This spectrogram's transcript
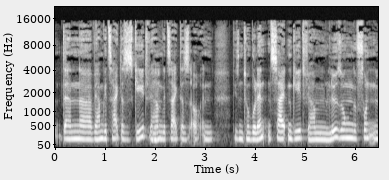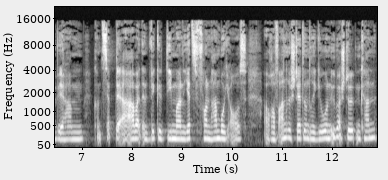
denn äh, wir haben gezeigt, dass es geht. Wir mhm. haben gezeigt, dass es auch in diesen turbulenten Zeiten geht. Wir haben Lösungen gefunden. Wir haben Konzepte erarbeitet, entwickelt, die man jetzt von Hamburg aus auch auf andere Städte und Regionen überstülpen kann.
